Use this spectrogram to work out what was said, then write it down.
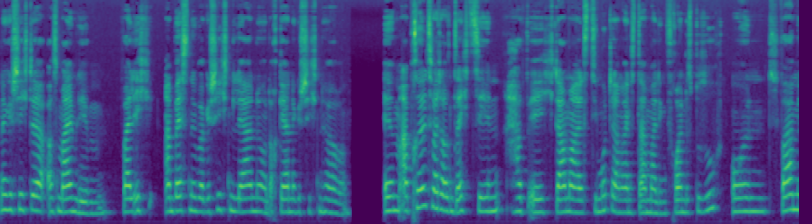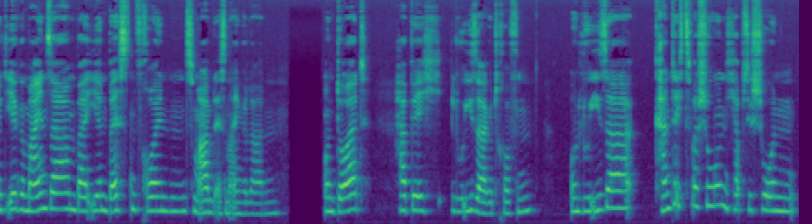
eine Geschichte aus meinem Leben, weil ich am besten über Geschichten lerne und auch gerne Geschichten höre. Im April 2016 habe ich damals die Mutter meines damaligen Freundes besucht und war mit ihr gemeinsam bei ihren besten Freunden zum Abendessen eingeladen. Und dort habe ich Luisa getroffen. Und Luisa kannte ich zwar schon, ich habe sie schon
